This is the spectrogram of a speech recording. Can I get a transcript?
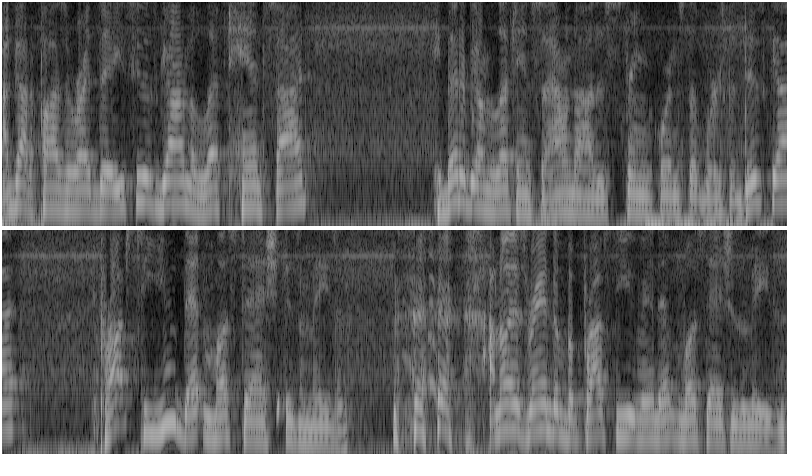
I gotta pause it right there. You see this guy on the left hand side? He better be on the left hand side. I don't know how this screen recording stuff works, but this guy, props to you. That mustache is amazing. I know it's random, but props to you, man. That mustache is amazing.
